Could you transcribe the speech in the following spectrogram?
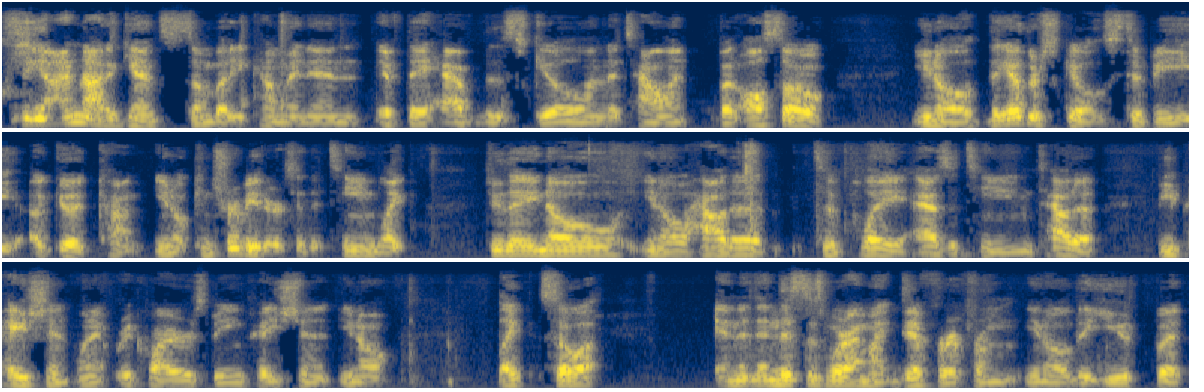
See, I'm not against somebody coming in if they have the skill and the talent, but also, you know, the other skills to be a good con, you know, contributor to the team. Like, do they know, you know, how to to play as a team, how to be patient when it requires being patient, you know, like so. Uh, and and this is where I might differ from you know the youth, but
